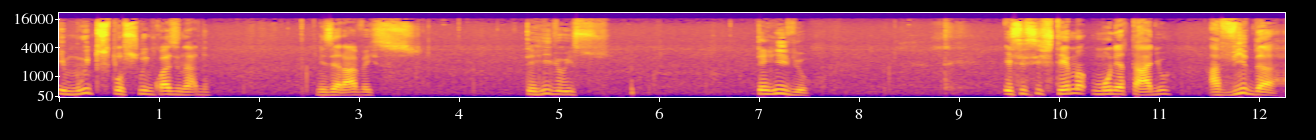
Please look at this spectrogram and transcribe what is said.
e muitos possuem quase nada. Miseráveis. Terrível isso. Terrível. Esse sistema monetário, a vida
